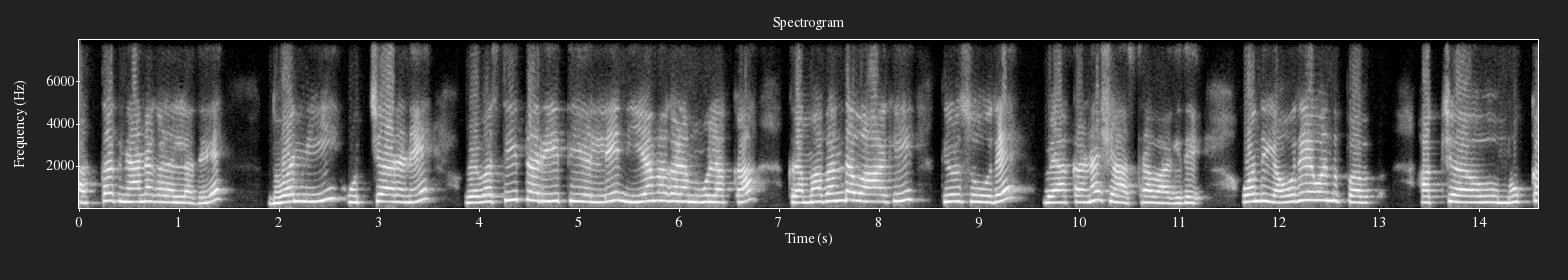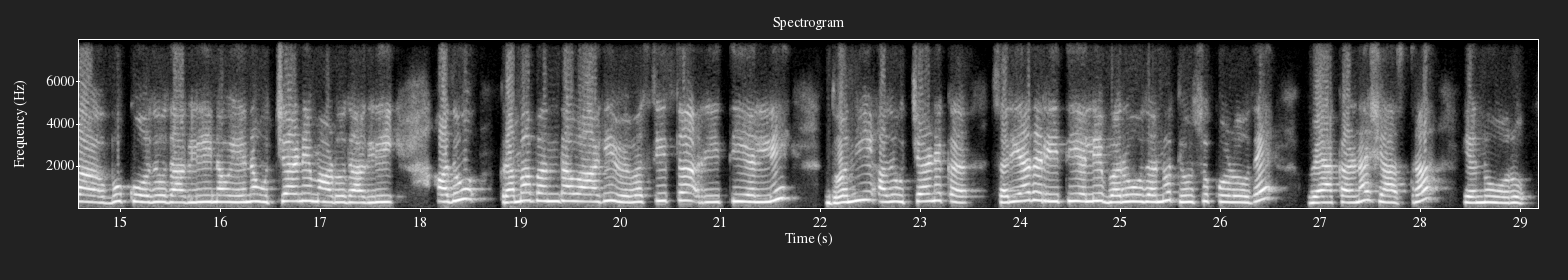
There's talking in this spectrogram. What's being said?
ಅರ್ಥ ಜ್ಞಾನಗಳಲ್ಲದೆ ಧ್ವನಿ ಉಚ್ಚಾರಣೆ ವ್ಯವಸ್ಥಿತ ರೀತಿಯಲ್ಲಿ ನಿಯಮಗಳ ಮೂಲಕ ಕ್ರಮಬದ್ಧವಾಗಿ ತಿಳಿಸುವುದೇ ವ್ಯಾಕರಣ ಶಾಸ್ತ್ರವಾಗಿದೆ. ಒಂದು ಯಾವುದೇ ಒಂದು ಪ ಅಕ್ಷ ಬುಕ್ ಬುಕ್ ಓದುವುದಾಗ್ಲಿ, ನಾವು ಏನೋ ಉಚ್ಚಾರಣೆ ಮಾಡೋದಾಗ್ಲಿ ಅದು ಕ್ರಮಬದ್ಧವಾಗಿ ವ್ಯವಸ್ಥಿತ ರೀತಿಯಲ್ಲಿ ಧ್ವನಿ, ಅದು ಉಚ್ಚಾರಣೆ ಸರಿಯಾದ ರೀತಿಯಲ್ಲಿ ಬರುವುದನ್ನು ತಿಳಿಸಿಕೊಡುವುದೇ ವ್ಯಾಕರಣ ಶಾಸ್ತ್ರ ಎನ್ನುವರು.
